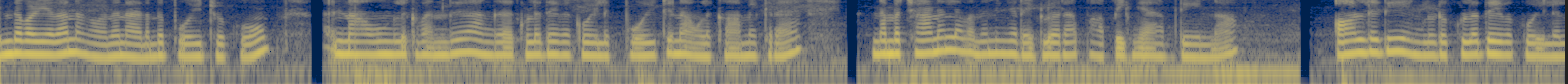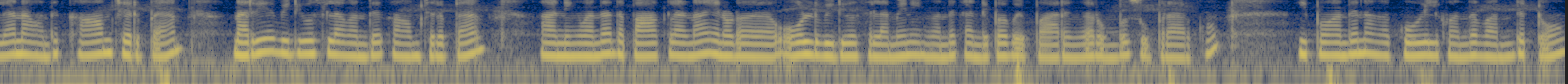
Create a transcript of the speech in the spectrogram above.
இந்த வழியாக தான் நாங்கள் வந்து நடந்து போயிட்டுருக்கோம். நான் உங்களுக்கு வந்து அங்கே குலதெய்வ கோயிலுக்கு போயிட்டு நான் உங்களுக்கு காமிக்கிறேன். நம்ம சேனலில் வந்து நீங்கள் ரெகுலராக பார்ப்பீங்க அப்படின்னா ஆல்ரெடி எங்களோட குலதெய்வ கோயிலெல்லாம் நான் வந்து காமிச்சிருப்பேன். நிறைய வீடியோஸில் வந்து காமிச்சிருப்பேன். நீங்கள் வந்து அதை பார்க்கலன்னா என்னோடய ஓல்டு வீடியோஸ் எல்லாமே நீங்கள் வந்து கண்டிப்பாக போய் பாருங்கள் ரொம்ப சூப்பராக இருக்கும். இப்போ வந்து நாங்கள் கோயிலுக்கு வந்து வந்துட்டோம்.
